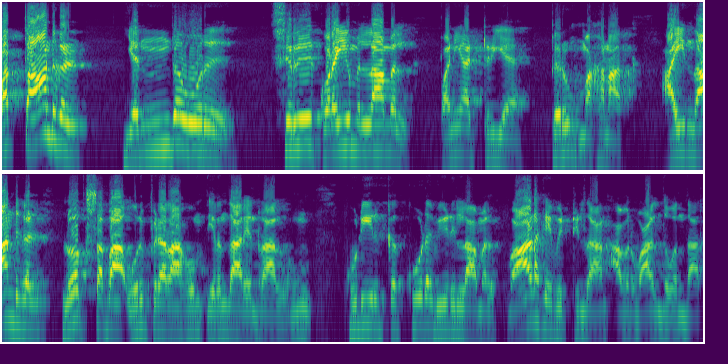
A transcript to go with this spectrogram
பத்து ஆண்டுகள் எந்த ஒரு சிறு குறையும் இல்லாமல் பணியாற்றிய பெரும் மகனார். ஐந்து ஆண்டுகள் லோக்சபா உறுப்பினராகவும் இருந்தார் என்றாலும் குடியிருக்க கூட வீடு இல்லாமல் வாடகை வீட்டில்தான் அவர் வாழ்ந்து வந்தார்.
